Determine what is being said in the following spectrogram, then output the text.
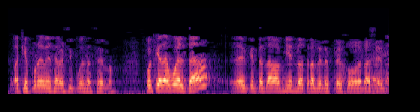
para que pruebes a ver si puedes hacerlo. Fue que da vuelta, el que te estaba viendo atrás del espejo de la gente.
